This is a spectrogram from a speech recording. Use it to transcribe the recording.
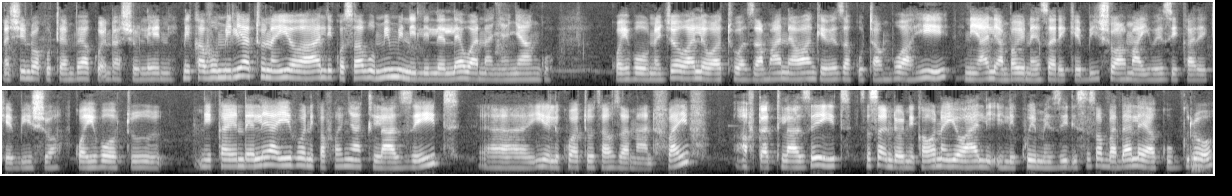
nashindwa kutembea kwenda shuleni. Nikavumilia tu na hiyo hali kwa sababu mimi nililelewa na nyanyangu kwa hivyo unajua wale watu wa zamani hawangeweza kutambua hii ni hali ambayo inaweza rekebishwa ama haiwezi ikarekebishwa. Kwa hivyo tu nikaendelea hivyo nikafanya class 8 uh, hiyo ilikuwa 2005 after class 8 sasa ndio nikaona hiyo hali ilikuwa imezidi. Sasa badala ya kugrow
